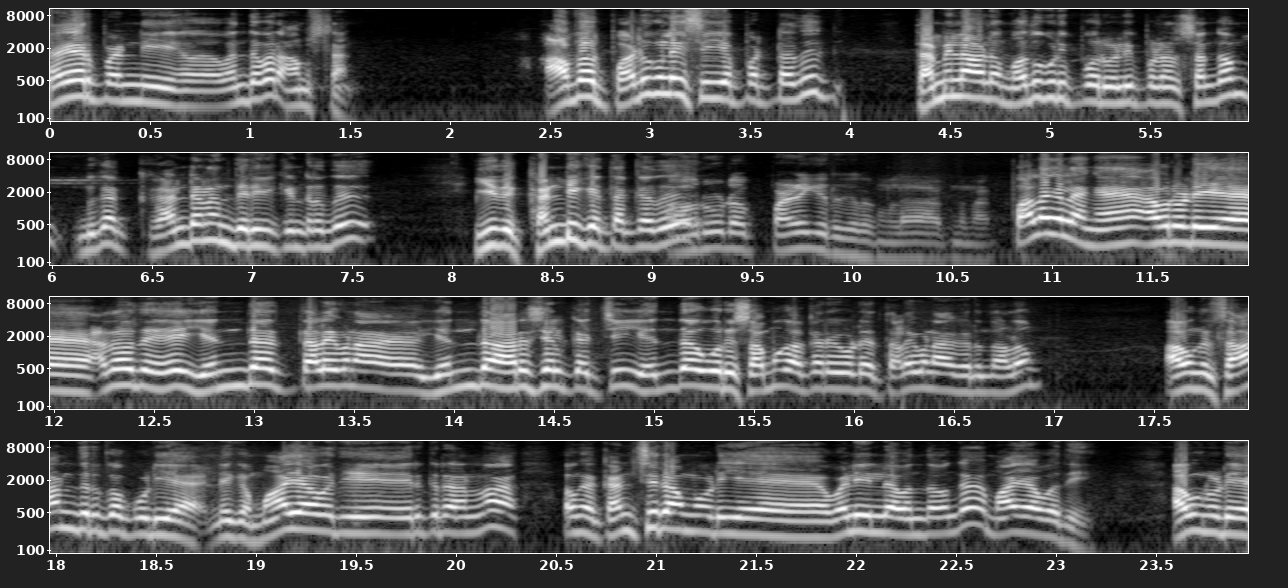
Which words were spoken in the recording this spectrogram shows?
தயார் பண்ணி வந்தவர் ஆம்ஸ்டாங். அவர் படுகொலை செய்யப்பட்டது தமிழ்நாடு மதுகுடிப்போர் விழிப்புணர்வு சங்கம் மிக கண்டனம் தெரிவிக்கின்றது. இது கண்டிக்கத்தக்கது. அவரோட பழகி நாள் பழகலைங்க. அவருடைய அதாவது எந்த தலைவனாக எந்த அரசியல் கட்சி எந்த ஒரு சமூக அக்கறையுடைய தலைவனாக இருந்தாலும் அவங்க சார்ந்து இருக்கக்கூடிய இன்னைக்கு மாயாவதி இருக்கிறாங்கன்னா அவங்க கன்சிராமுடைய வழியில் வந்தவங்க மாயாவதி. அவங்களுடைய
